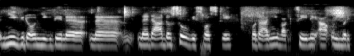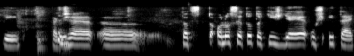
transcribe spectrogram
nikdo nikdy ne, ne, nedá do souvislosti podání vakcíny a úmrtí. Takže to, to, ono se to totiž děje už i teď.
